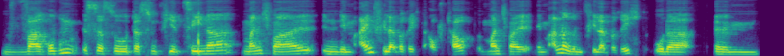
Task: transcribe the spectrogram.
warum ist das so, dass ein 410er manchmal in dem einen Fehlerbericht auftaucht und manchmal in dem anderen Fehlerbericht oder ähm,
